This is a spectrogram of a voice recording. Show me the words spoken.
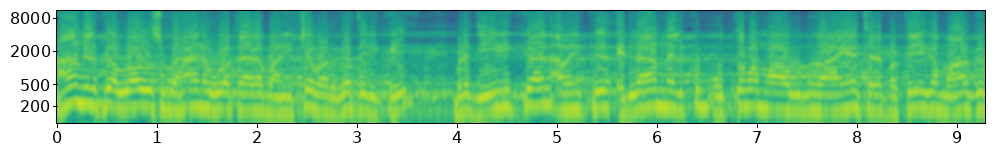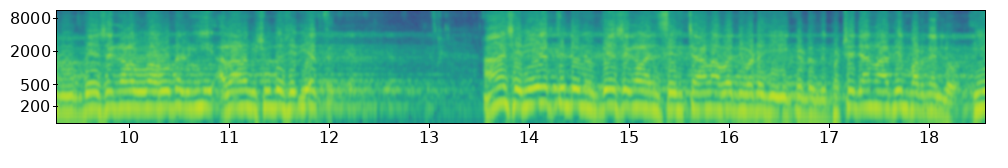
ആ നിലയ്ക്ക് അള്ളാഹു സുബാനുഭവത്താല മനുഷ്യ വർഗത്തിലേക്ക് ഇവിടെ ജീവിക്കാൻ അവനക്ക് എല്ലാ നിലക്കും ഉത്തമമാവുന്നതായ ചില പ്രത്യേക മാർഗനിർദ്ദേശങ്ങൾ അള്ളാഹു നൽകി. അതാണ് വിശുദ്ധ ശരീരത്ത് ആ ശരീരത്തിന്റെ നിർദ്ദേശങ്ങൾ അനുസരിച്ചാണ് അവൻ ഇവിടെ ജീവിക്കേണ്ടത്. പക്ഷെ ഞാൻ ആദ്യം പറഞ്ഞല്ലോ ഈ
